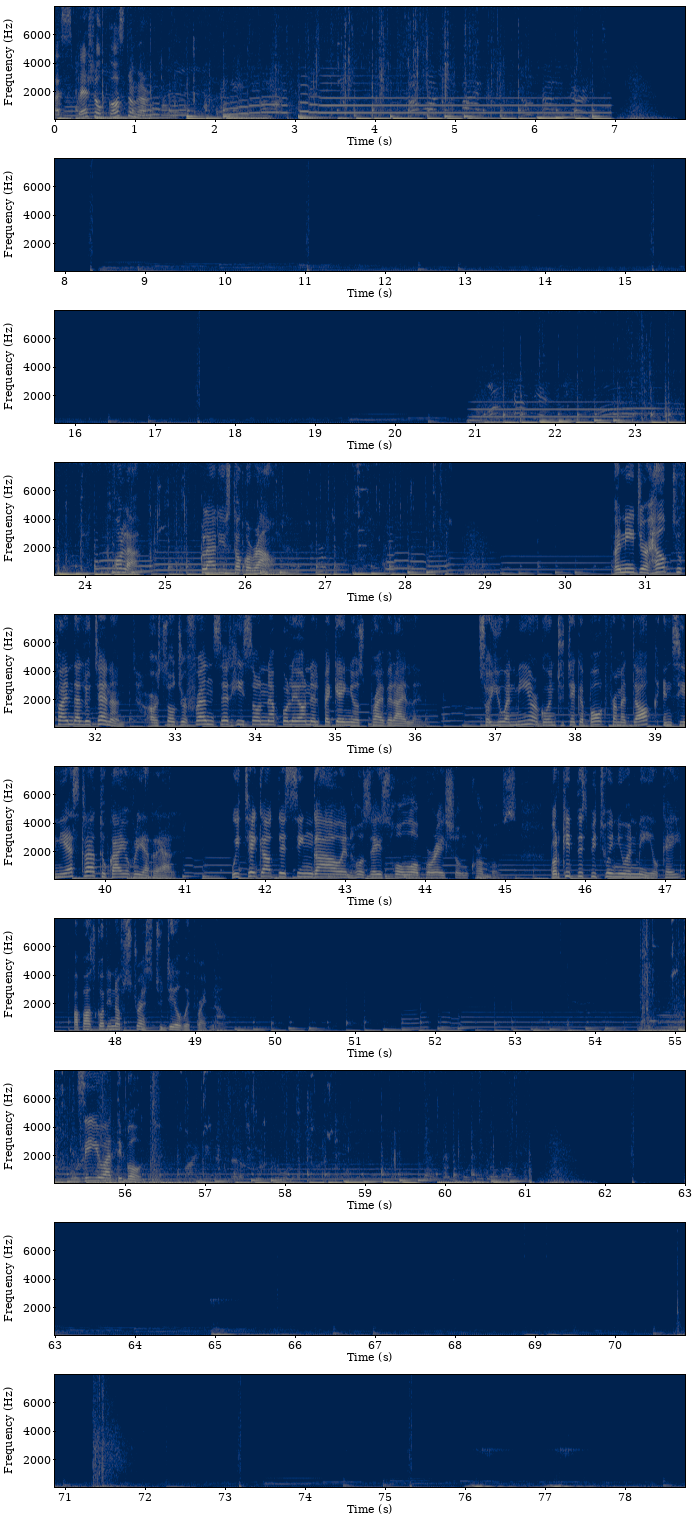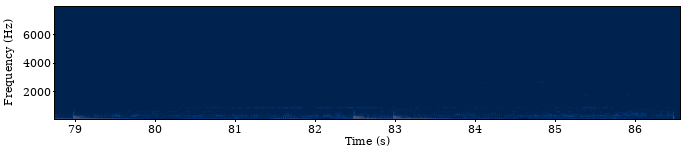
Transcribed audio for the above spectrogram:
a special customer. Hola. Glad you stuck around. I need your help to find the lieutenant. Our soldier friend said he saw Napoleon el Pequeño's private island. So you and me are going to take a boat from a dock in Siniestra to Cayo Villarreal. We take out this Singao and Jose's whole operation crumbles. But keep this between you and me, okay? Papa's got enough stress to deal with right now. See you at the boat.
